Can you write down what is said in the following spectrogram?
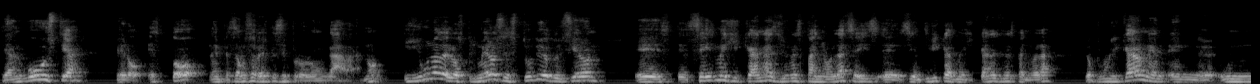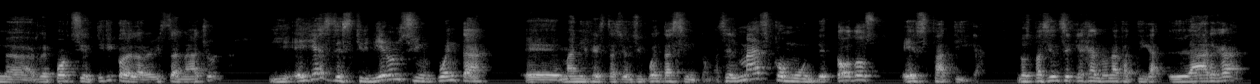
de angustia, pero esto empezamos a ver que se prolongaba, ¿no? Y uno de los primeros estudios lo hicieron eh, seis mexicanas y una española, seis eh, científicas mexicanas y una española, lo publicaron en, eh, un reporte científico de la revista Nature, y ellas describieron 50 eh, manifestación, 50 síntomas. El más común de todos es fatiga. Los pacientes se quejan de una fatiga larga,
